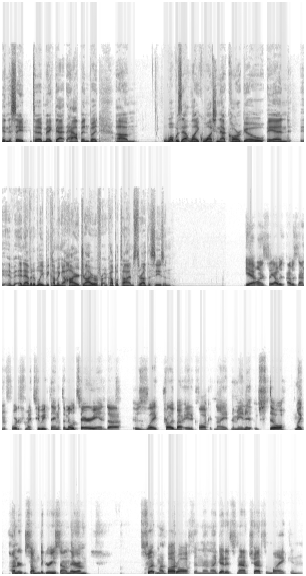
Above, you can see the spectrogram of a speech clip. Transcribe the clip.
in the state to make that happen, but um, what was that like watching that car go and inevitably becoming a higher driver for a couple times throughout the season? Yeah, honestly, I was I was down in Florida for my two week thing with the military, and uh, it was like probably about eight o'clock at night. I mean, it was still like hundred and something degrees down there. I'm sweating my butt off, and then I get a Snapchat from Mike, and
